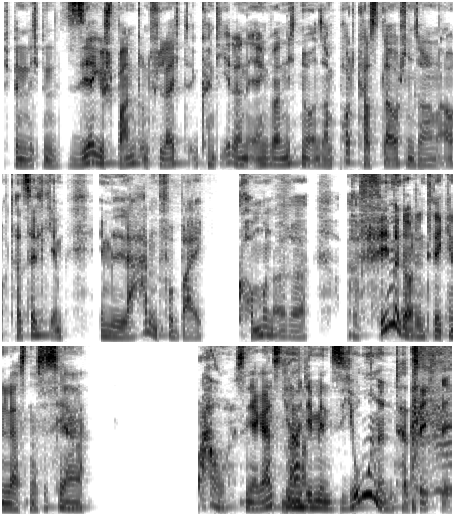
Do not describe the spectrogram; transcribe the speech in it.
Ich bin, ich bin sehr gespannt und vielleicht könnt ihr dann irgendwann nicht nur unserem Podcast lauschen, sondern auch tatsächlich im, im Laden vorbeikommen und eure, eure Filme dort entwickeln lassen. Das ist ja, wow, das sind ja ganz neue Ja. Dimensionen tatsächlich.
